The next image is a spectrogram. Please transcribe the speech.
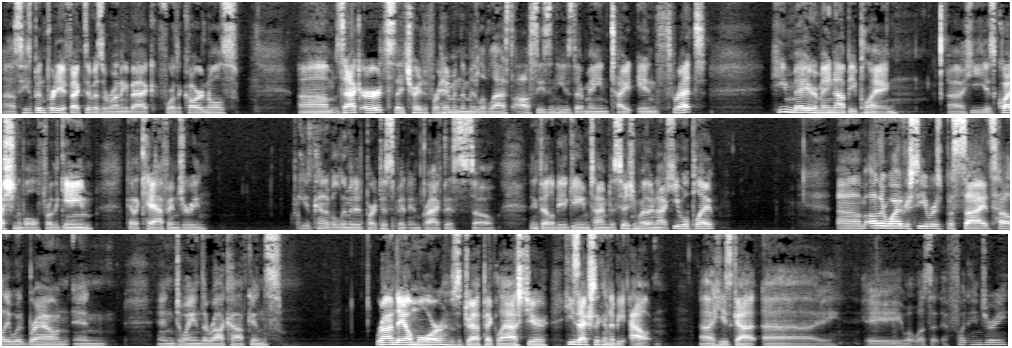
Uh, so he's been pretty effective as a running back for the Cardinals. Um, Zach Ertz, they traded for him in the middle of last offseason. He's their main tight end threat. He may or may not be playing. Uh, he is questionable for the game, got a calf injury. He's kind of a limited participant in practice, so I think that'll be a game time decision whether or not he will play. Um, other wide receivers besides Hollywood Brown and and Dwayne the Rock Hopkins. Rondale Moore, who's a draft pick last year, he's actually going to be out. Uh, he's got uh, a what was it? A foot injury.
